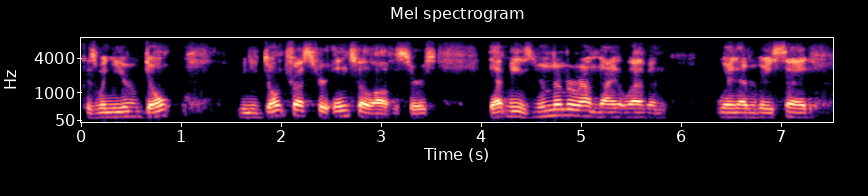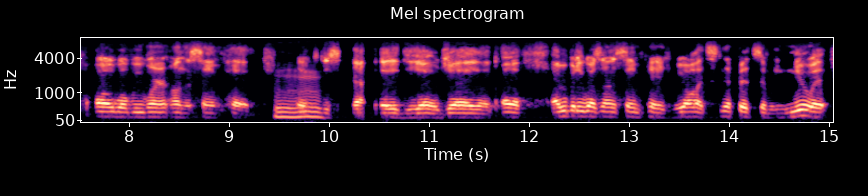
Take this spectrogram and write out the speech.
Because when you don't when you don't trust your intel officers, that means you remember around 9-11 when everybody said, "Oh, well, we weren't on the same page." Mm-hmm. Like CIA, DOJ, like oh, everybody wasn't on the same page. We all had snippets and we knew it,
